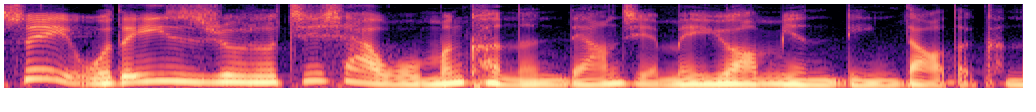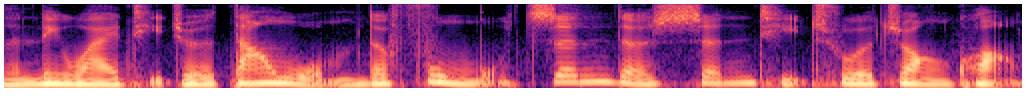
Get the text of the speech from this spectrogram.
所以我的意思就是说，接下来我们可能两姐妹又要面临到的，可能另外一题就是，当我们的父母真的身体出了状况，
